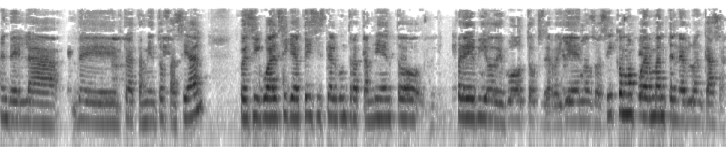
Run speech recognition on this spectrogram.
de la, del tratamiento facial, pues igual si ya te hiciste algún tratamiento previo de Botox, de rellenos o así, cómo poder mantenerlo en casa.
